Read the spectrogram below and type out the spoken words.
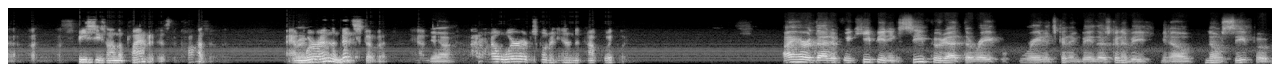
a, a species on the planet is the cause of it. And Right. we're in the midst of it. And Yeah. I don't know where it's going to end and how quickly. I heard that if we keep eating seafood at the rate rate it's going to be, there's going to be, you know, no seafood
